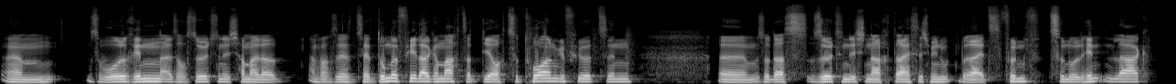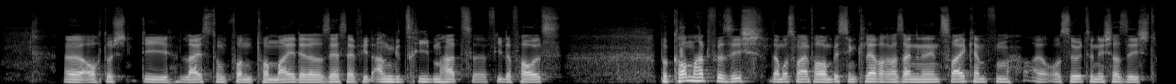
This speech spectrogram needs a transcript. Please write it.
Ähm, sowohl Rinnen als auch Sötenich haben halt einfach sehr, sehr dumme Fehler gemacht, die auch zu Toren geführt sind. Ähm, sodass Sötenich nach 30 Minuten bereits 5 zu 0 hinten lag. Äh, auch durch die Leistung von Tom May, der da sehr, sehr viel angetrieben hat, äh, viele Fouls bekommen hat für sich. Da muss man einfach ein bisschen cleverer sein in den Zweikämpfen aus Sötenischer Sicht.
